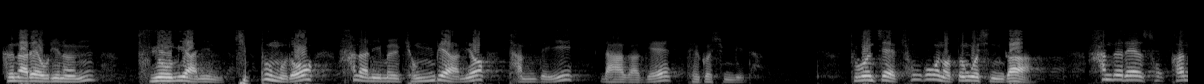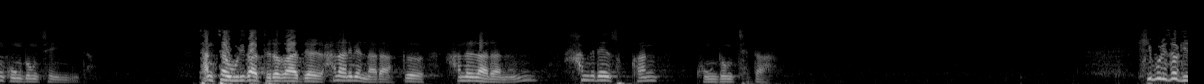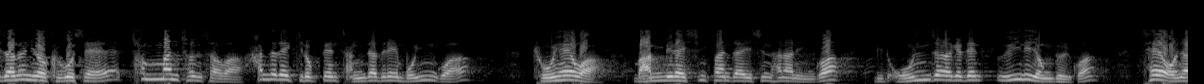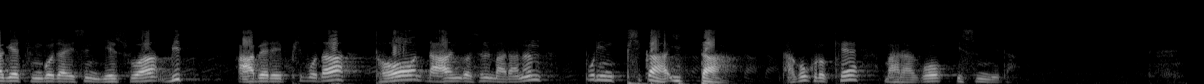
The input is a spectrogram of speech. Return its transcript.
그날에 우리는 두려움이 아닌 기쁨으로 하나님을 경배하며 담대히 나아가게 될 것입니다. 두 번째, 천국은 어떤 곳인가? 하늘에 속한 공동체입니다. 장차 우리가 들어가야 될 하나님의 나라, 그 하늘나라는 하늘에 속한 공동체다. 히브리서 기자는요, 그곳에 천만 천사와 하늘에 기록된 장자들의 모임과 교회와 만민의 심판자이신 하나님과 및 온전하게 된 의인의 영들과 새 언약의 중보자이신 예수와 및 아벨의 피보다 더 나은 것을 말하는 뿌린 피가 있다. 라고 그렇게 말하고 있습니다.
